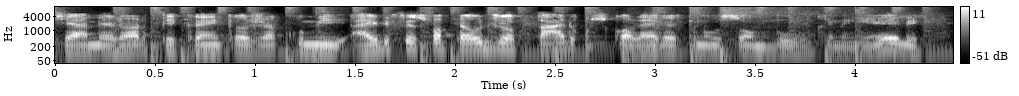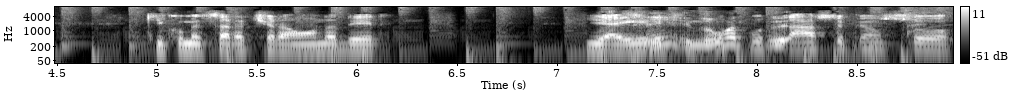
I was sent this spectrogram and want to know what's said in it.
que é a melhor picanha que eu já comi. Aí ele fez papel de otário com os colegas que não são burro que nem ele, que começaram a tirar onda dele. E aí ele Sim, ficou não- putaço e pensou:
